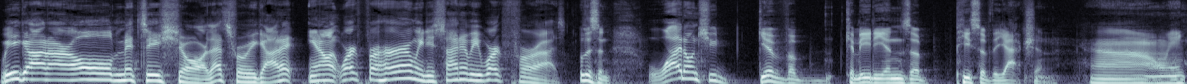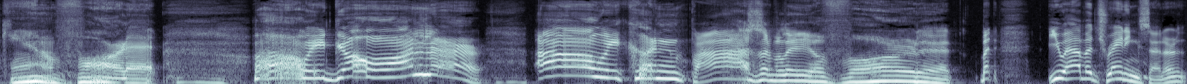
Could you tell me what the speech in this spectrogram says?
We got our old Mitzi Shore. That's where we got it. You know, it worked for her, and we decided we worked for us. Listen, why don't you give uh, comedians a piece of the action? Oh, we can't afford it. Oh, we'd go under. Oh, we couldn't possibly afford it. But you have a training center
